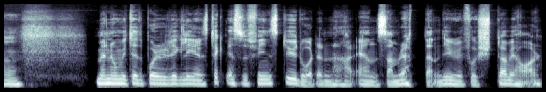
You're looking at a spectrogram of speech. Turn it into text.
Mm. Men om vi tittar på det regleringstekniskt så finns det ju då den här ensamrätten. Det är ju det första vi har.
